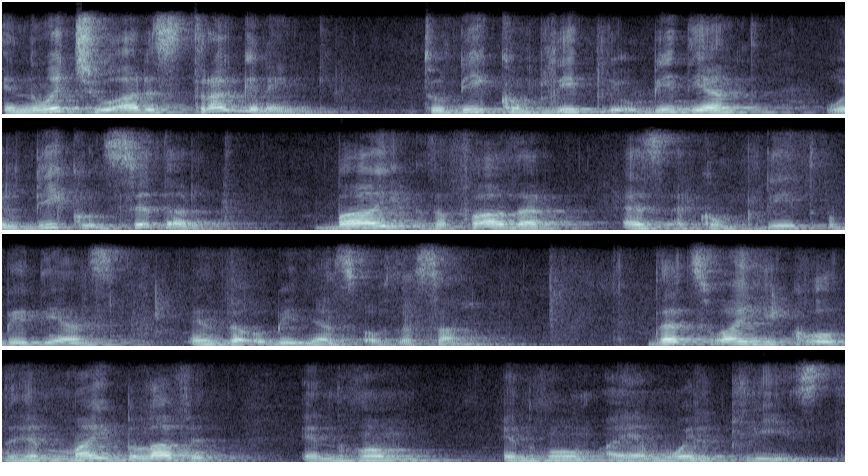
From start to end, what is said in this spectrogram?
in which we are struggling to be completely obedient, will be considered by the Father as a complete obedience in the obedience of the Son. That's why he called him my beloved, in whom, in whom I am well pleased.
